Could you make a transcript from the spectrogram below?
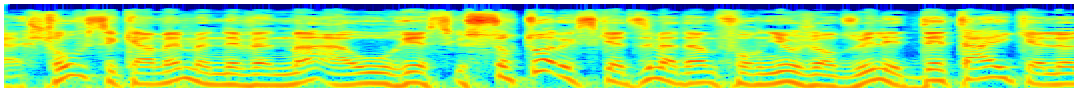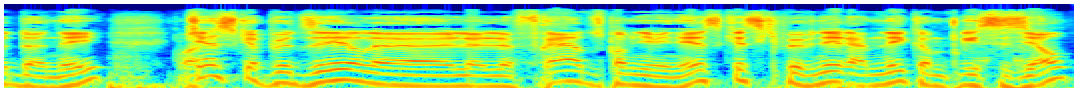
Euh, je trouve que c'est quand même un événement à haut risque, surtout avec ce qu'a dit Mme Fournier aujourd'hui, les détails qu'elle a donnés. Qu'est-ce que peut dire le, le- le frère du premier ministre? Qu'est-ce qu'il peut venir amener comme précision?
